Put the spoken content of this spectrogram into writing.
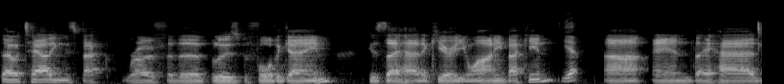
they were touting this back row for the Blues before the game because they had Akira Ioane back in, Yep. uh, and they had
